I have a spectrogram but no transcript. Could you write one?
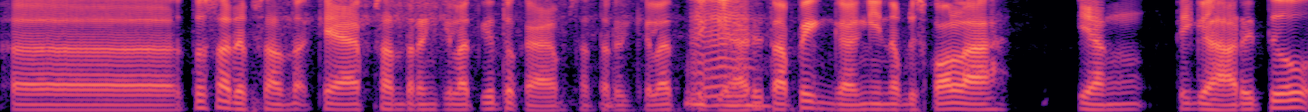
eh terus ada pesantren kayak pesantren kilat gitu kan pesantren kilat tiga Mm. hari tapi nggak nginep di sekolah yang tiga hari itu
